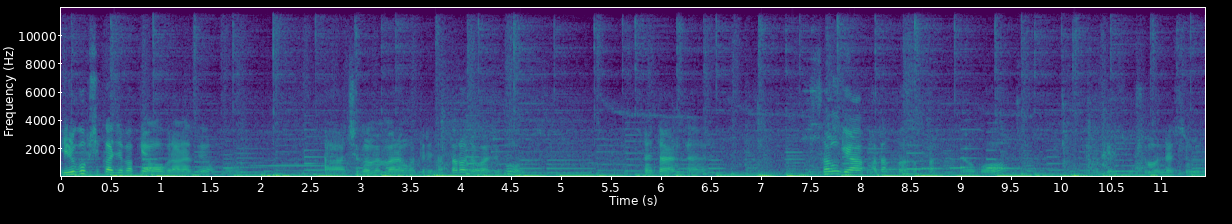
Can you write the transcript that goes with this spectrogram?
일곱 시까지 밖에 영업을 안 하세요. 아, 지금 웬만한 것들이 다 떨어져 가지고 일단 네. 성게와 바닥포 덮밥 요거 이렇게 좀 주문을 했습니다.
